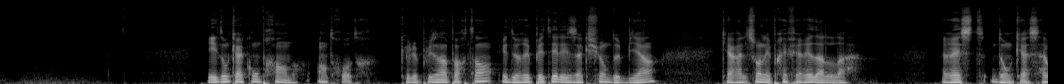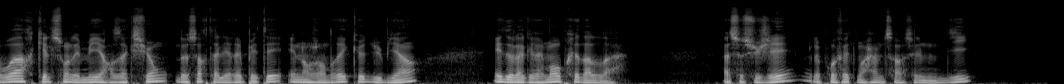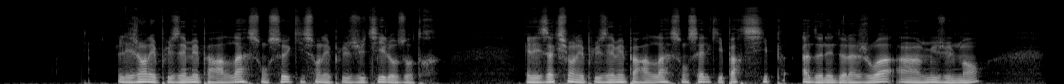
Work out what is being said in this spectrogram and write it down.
Il est donc à comprendre, entre autres, que le plus important est de répéter les actions de bien, car elles sont les préférées d'Allah. Reste donc à savoir quelles sont les meilleures actions, de sorte à les répéter et n'engendrer que du bien et de l'agrément auprès d'Allah. À ce sujet, le prophète Mohammed dit Les gens les plus aimés par Allah sont ceux qui sont les plus utiles aux autres. Et les actions les plus aimées par Allah sont celles qui participent à donner de la joie à un musulman,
